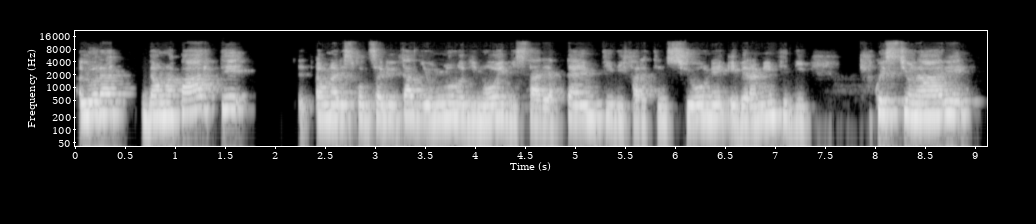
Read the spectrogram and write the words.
Allora, da una parte è una responsabilità di ognuno di noi di stare attenti, di fare attenzione e veramente di questionare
